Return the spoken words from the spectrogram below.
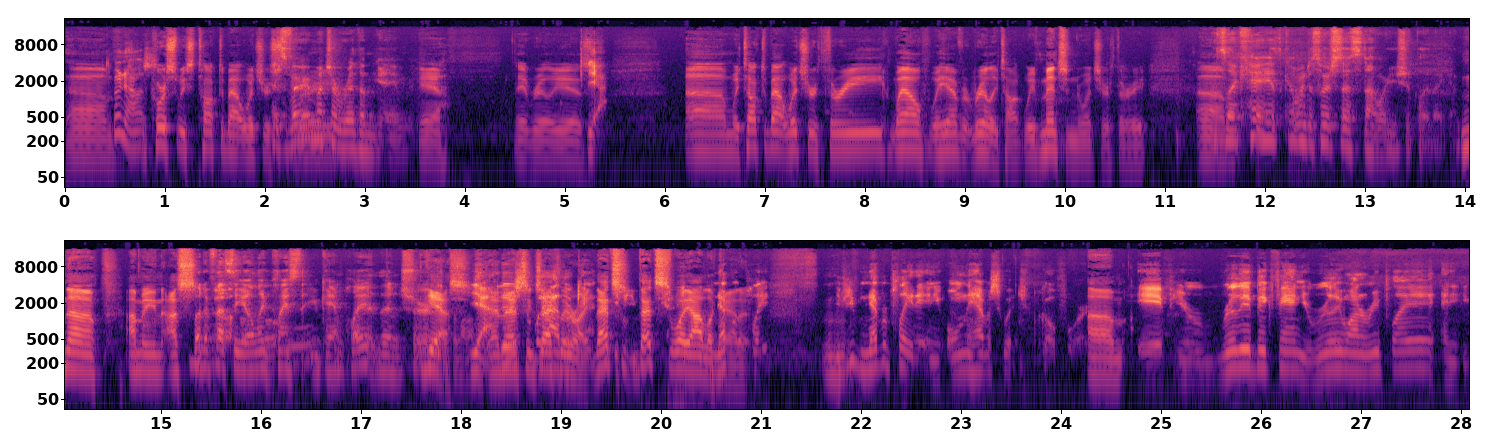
Um, Who knows? Of course, we talked about Witcher. It's very much a rhythm game. yeah. It really is. yeah, Um, we talked about Witcher three. Well, we haven't really talked. We've mentioned Witcher three. Um, it's like, hey, it's coming to Switch. That's not where you should play that game. No, I mean, I. s- But if that's the only place that you can play it, then sure. yes, it's Yeah, and that's the way I exactly right. That's you- that's the way I look at it. Mm-hmm. If you've never played it and you only have a Switch, go for it. Um, if you're really a big fan, you really want to replay it, and you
